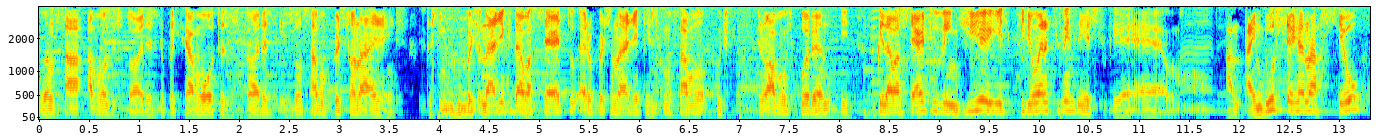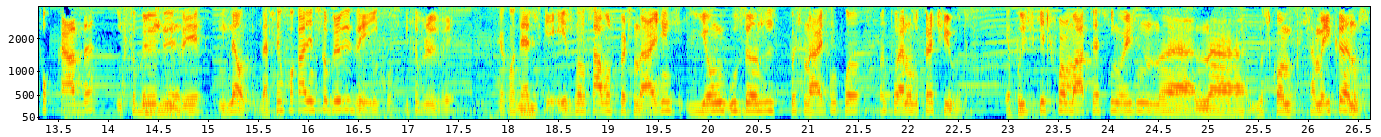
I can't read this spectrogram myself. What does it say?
lançavam as histórias, depois criavam outras histórias, eles lançavam personagens. Porque, assim, o personagem que dava certo era o personagem que eles começavam, continuavam explorando. Que o que dava certo vendia e eles queriam era que vendesse. Porque é, a, a indústria já nasceu focada em sobreviver. Não, nasceu focada em sobreviver, em conseguir sobreviver. O que acontece é que eles lançavam os personagens e iam usando os personagens enquanto, eram lucrativos. É por isso que esse formato é assim hoje na, na- nos cómics americanos.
